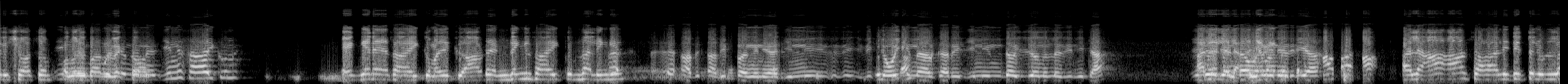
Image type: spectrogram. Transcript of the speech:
വിശ്വാസം? ജിന്നെ സഹായിക്കുന്നു? എങ്ങനെ സഹായിക്കും? അത് അവിടെ എന്തെങ്കിലും സഹായിക്കുന്ന അല്ലെങ്കിൽ അത് അതിപ്പോ എങ്ങനെയാ? ജിന്നി ചോദിക്കുന്ന ആൾക്കാർ ജിന്നി ഉണ്ടോ ഇല്ലയോ എന്നുള്ളത് ആ- അല്ല ആ ആ സാന്നിധ്യത്തിലുള്ള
